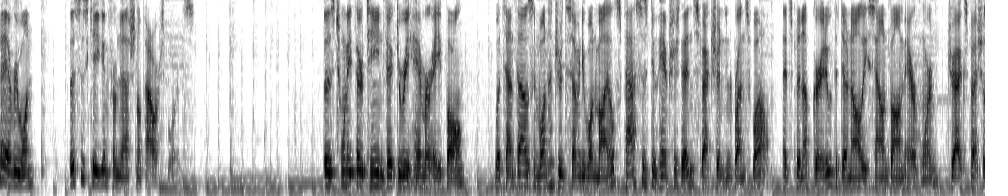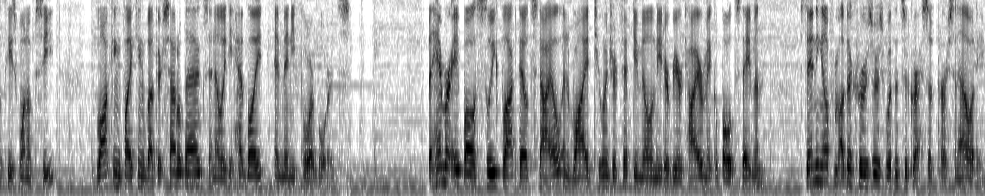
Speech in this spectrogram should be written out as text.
Hey everyone, this is Keegan from National Power Sports. This 2013 Victory Hammer 8 ball, with 10,171 miles, passes New Hampshire's inspection and runs well. It's been upgraded with a Denali Sound Bomb air horn, Drag Specialties 1-up seat, locking Viking leather saddlebags, an LED headlight, and mini floorboards. The Hammer 8 Ball's sleek blacked out style and wide 250mm rear tire make a bold statement, standing out from other cruisers with its aggressive personality.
